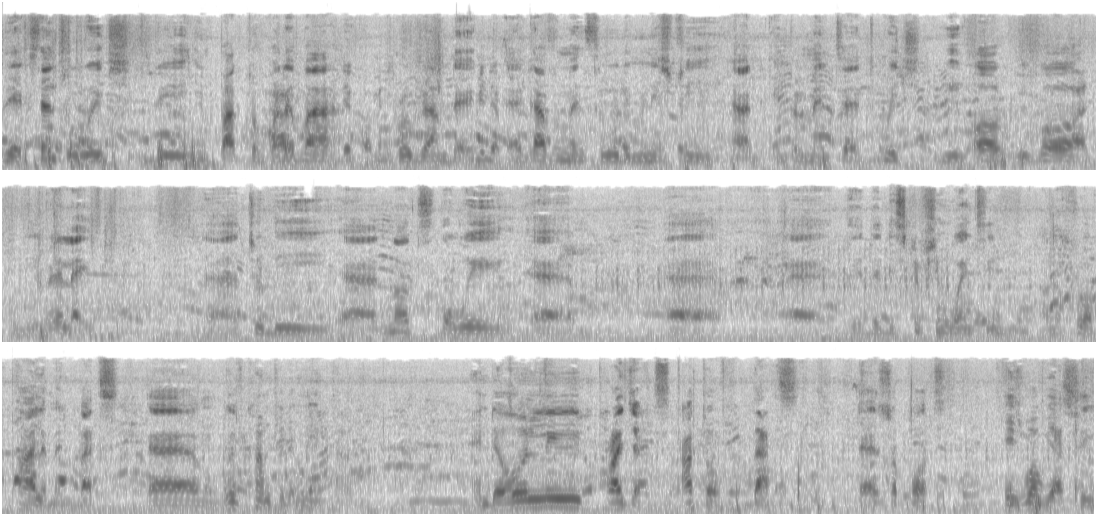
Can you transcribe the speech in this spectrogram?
the extent to which the impact of whatever program the uh, government through the ministry had implemented, which we've all, we've all actually realized uh, to be uh, not the way um, uh, the, the, description went in on the floor of parliament. But um, we've come to the main town. And the only project out of that support is what we are seeing,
